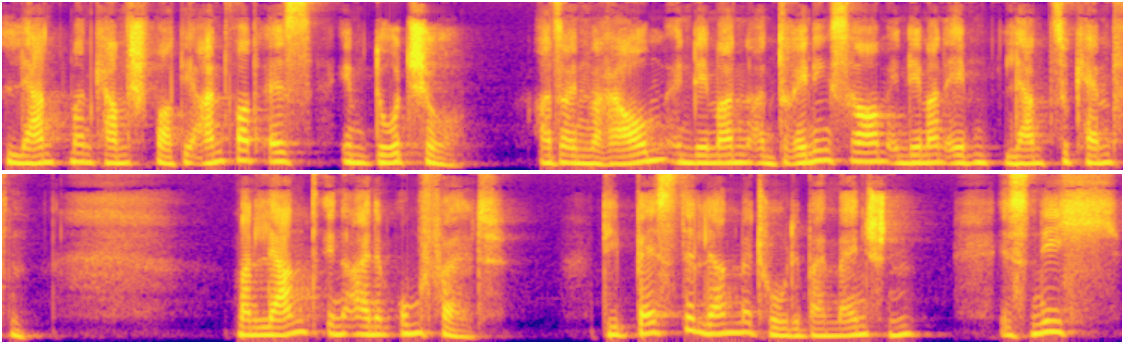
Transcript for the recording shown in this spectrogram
lernt man Kampfsport? Die Antwort ist im Dojo. Also ein Raum, in dem man, ein Trainingsraum, in dem man eben lernt zu kämpfen. Man lernt in einem Umfeld. Die beste Lernmethode beim Menschen ist nicht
